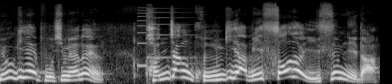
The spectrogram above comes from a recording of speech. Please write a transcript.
여기에 보시면은 권장 공기압이 써져 있습니다.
